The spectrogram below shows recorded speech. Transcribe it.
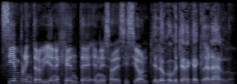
siempre interviene gente en esa decisión. Qué loco que tenga que aclararlo.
